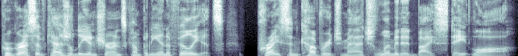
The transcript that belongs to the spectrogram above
Progressive Casualty Insurance Company and Affiliates. Price and coverage match limited by state law.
